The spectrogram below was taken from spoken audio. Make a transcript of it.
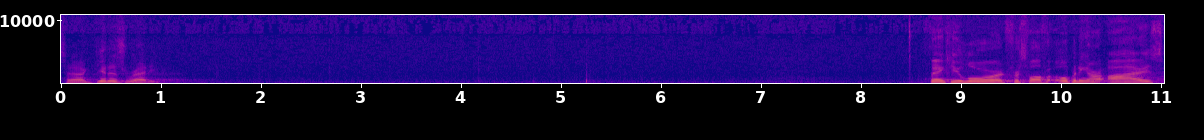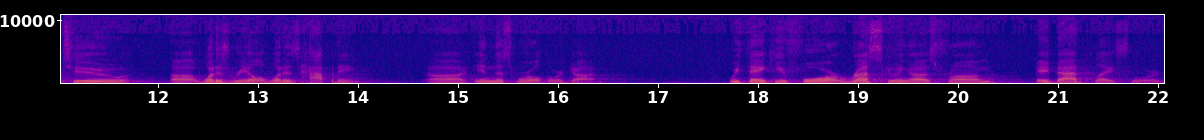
to get us ready. Thank you, Lord, first of all, for opening our eyes to uh, what is real, what is happening uh, in this world, Lord God. We thank you for rescuing us from a bad place, Lord,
